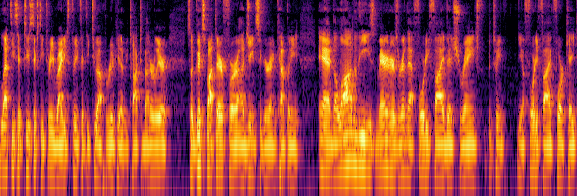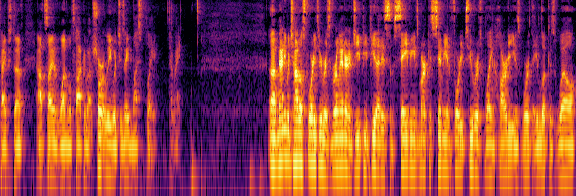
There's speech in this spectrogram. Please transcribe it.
lefties at 263, righties 352 out Baruki that we talked about earlier. So good spot there for uh, Jean Segura and company. And a lot of these Mariners are in that 45 ish range between you know 45 4k type stuff outside of one we'll talk about shortly which is a must play tonight uh, Manny Machado's 43 versus Verlander and a GPP. That is some savings. Marcus Semien 42 versus Blaine Hardy is worth a look as well.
